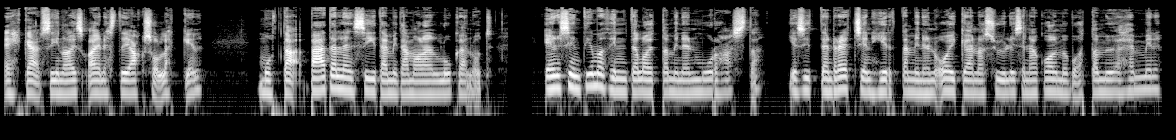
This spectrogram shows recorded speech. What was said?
Ehkä siinä olisi aineesta jaksollekin. Mutta päätellen siitä, mitä mä olen lukenut, ensin Timothyn teloittaminen murhasta ja sitten Retsin hirttäminen oikeana syyllisenä kolme vuotta myöhemmin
